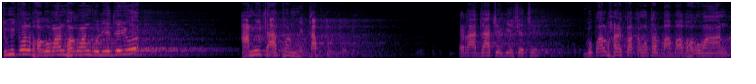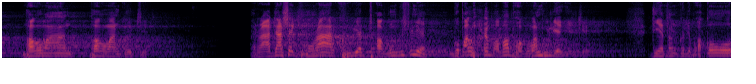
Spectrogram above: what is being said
তুমি কেবল ভগবান ভগবান বলিয়ে দিও। আমি তারপর মেকআপ করে নেব রাজা চলে এসেছে। গোপাল ভাঁড়ের কথা মতো বাবা ভগবান ভগবান ভগবান করছে। রাজা সে ঘোড়া আর খুঁড়িয়ে ঠকমুখি শুনে গোপাল ভাঁড়ের বাবা ভগবান ভুলিয়ে গিয়েছে। দিয়ে তখন করছে ভকর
